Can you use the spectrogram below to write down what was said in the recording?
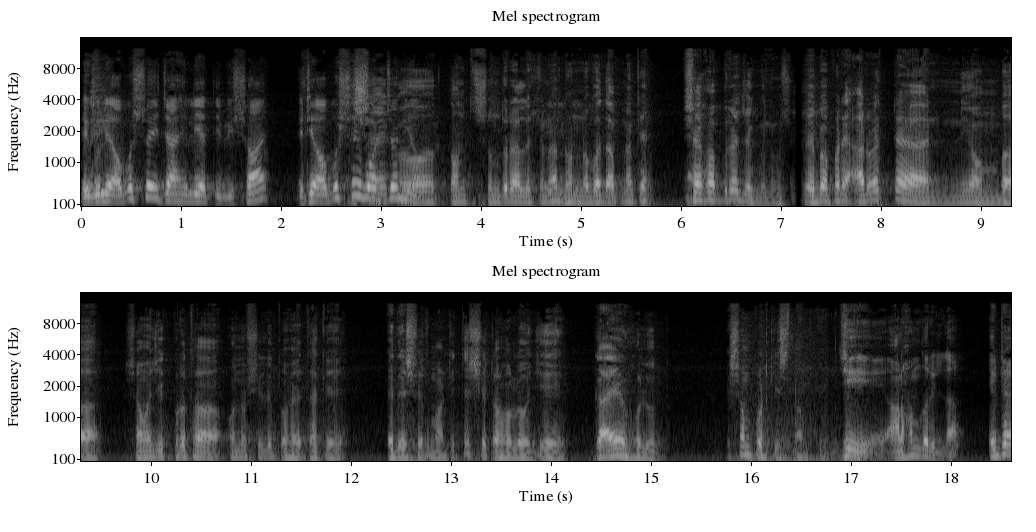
এগুলি অবশ্যই জাহিলিয়াতি বিষয় এটি অবশ্যই বর্জনীয়। অত্যন্ত সুন্দর আলোচনা ধন্যবাদ আপনাকে। শেখ আব্দুর রাজাক বিন এ ব্যাপারে আরও একটা নিয়ম বা সামাজিক প্রথা অনুশীলিত হয়ে থাকে এদেশের মাটিতে সেটা হলো যে গায়ে হলুদ সম্পর্কে ইসলাম জি আলহামদুলিল্লাহ। এটা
